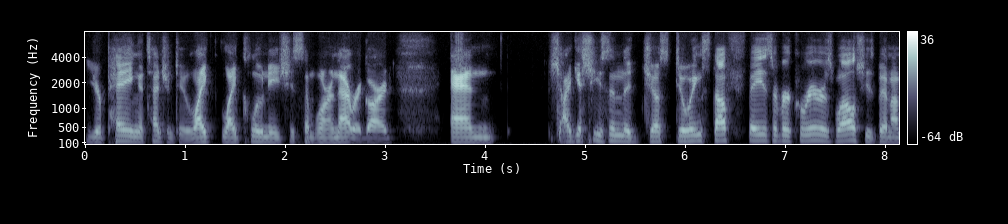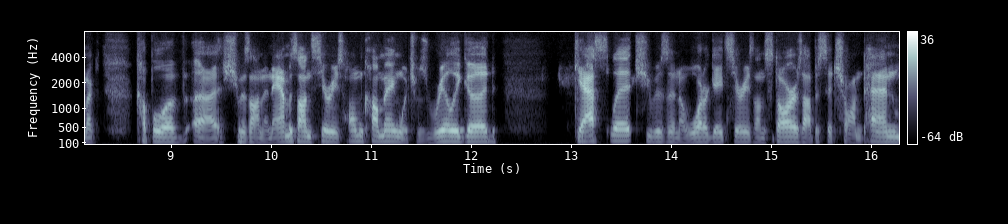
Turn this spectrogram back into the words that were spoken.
you're paying attention to. Like like Clooney, she's similar in that regard, and I guess she's in the just doing stuff phase of her career as well. She's been on a couple of, uh, she was on an Amazon series, Homecoming, which was really good. Gaslit, she was in a Watergate series on Starz opposite Sean Penn,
